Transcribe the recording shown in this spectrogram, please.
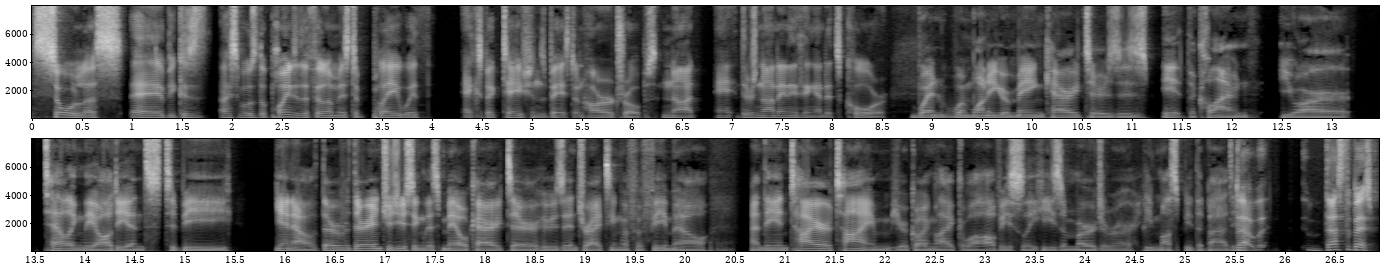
soulless uh, because i suppose the point of the film is to play with expectations based on horror tropes not eh, there's not anything at its core When when one of your main characters is it the clown, you are telling the audience to be you know, they're they're introducing this male character who's interacting with a female and the entire time you're going like, well, obviously he's a murderer. He must be the baddie. that that's the best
